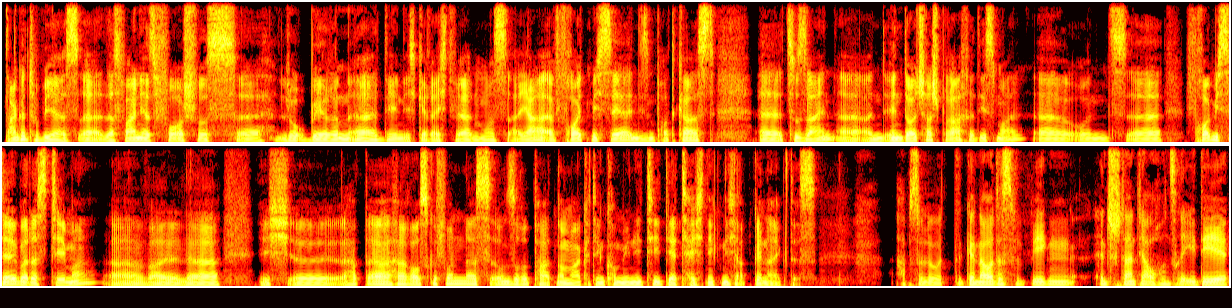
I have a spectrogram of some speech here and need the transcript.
Danke, Tobias. Äh, das waren jetzt Vorschusslobbeeren, äh, denen ich gerecht werden muss. Äh, ja, freut mich sehr, in diesem Podcast zu sein, in deutscher Sprache diesmal. Und freue mich sehr über das Thema, weil ich habe herausgefunden, dass unsere Partner-Marketing-Community der Technik nicht abgeneigt ist. Absolut. Genau deswegen entstand ja auch unsere Idee,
